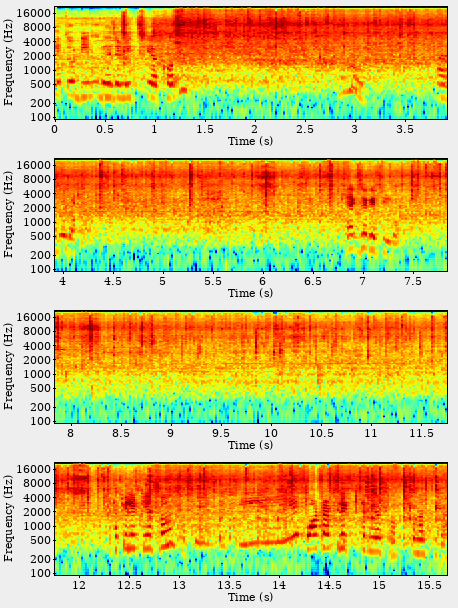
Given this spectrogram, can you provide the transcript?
এই তো ডিম ভেজে নিচ্ছি এখন। এক জায়গায় ছিল একটা প্লেট নিয়ে আসো। ওয়াটার প্লেটটা নিয়ে আসো কোনার থেকে?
